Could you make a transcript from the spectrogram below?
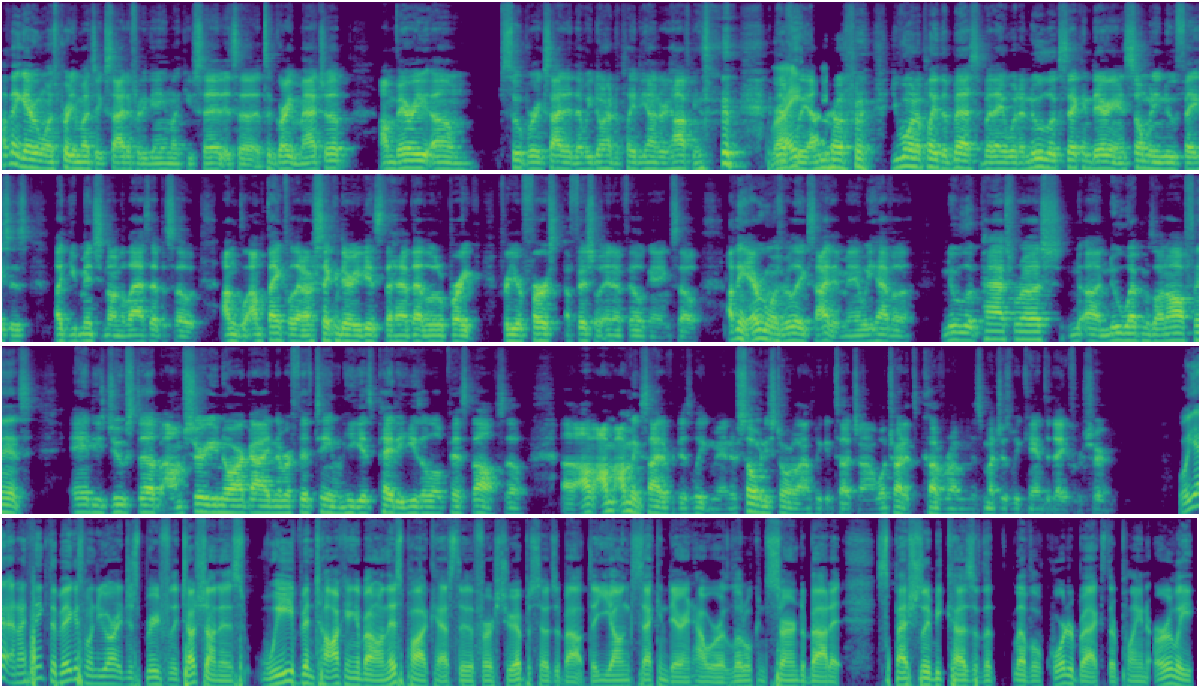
I think everyone's pretty much excited for the game like you said. It's a it's a great matchup I'm very um, super excited that we don't have to play DeAndre Hopkins. right. I know you want to play the best, but hey, with a new look secondary and so many new faces, like you mentioned on the last episode, I'm I'm thankful that our secondary gets to have that little break for your first official NFL game. So I think everyone's really excited, man. We have a new look pass rush, uh, new weapons on offense. Andy's juiced up. I'm sure you know our guy number 15 when he gets petty, he's a little pissed off. So uh, I'm, I'm excited for this week, man. There's so many storylines we can touch on. We'll try to cover them as much as we can today for sure. Well, yeah, and I think the biggest one you already just briefly touched on is we've been talking about on this podcast through the first two episodes about the young secondary and how we're a little concerned about it, especially because of the level of quarterbacks they're playing early.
